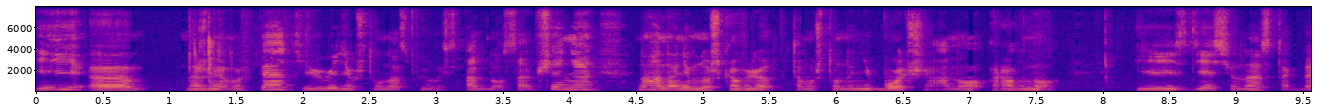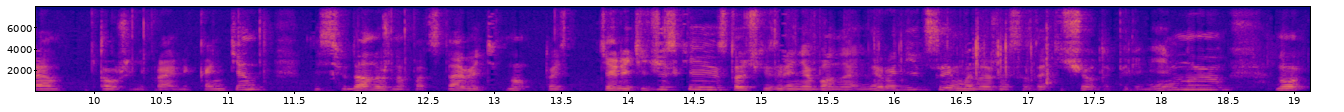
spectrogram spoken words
и... Э, Нажмем F5 и увидим, что у нас появилось одно сообщение, но оно немножко врет, потому что оно не больше, оно равно. И здесь у нас тогда тоже неправильный контент. И сюда нужно подставить, ну, то есть теоретически, с точки зрения банальной эрудиции, мы должны создать еще одну переменную. Но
